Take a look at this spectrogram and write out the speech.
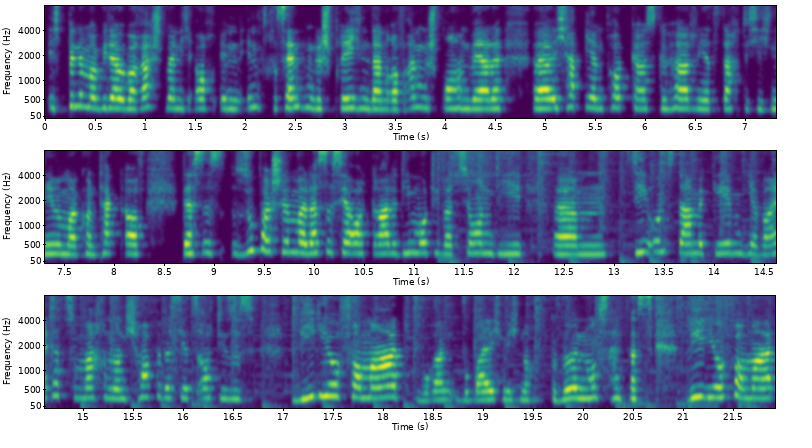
ich bin immer wieder überrascht, wenn ich auch in Interessentengesprächen dann darauf angesprochen werde. Äh, ich habe Ihren Podcast gehört und jetzt dachte ich, ich nehme mal Kontakt auf. Das ist super schön, weil das ist ja auch gerade die Motivation, die ähm, Sie uns damit geben, hier weiterzumachen. Und ich hoffe, dass jetzt auch dieses Videoformat, woran, wobei ich mich noch gewöhnen muss an das Videoformat,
